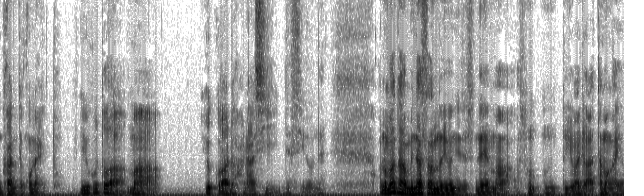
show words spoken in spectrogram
浮かんでこないということはまあよくある話ですよね。あのまだ皆さんのようにですね、まあそうんと、いわゆる頭が柔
